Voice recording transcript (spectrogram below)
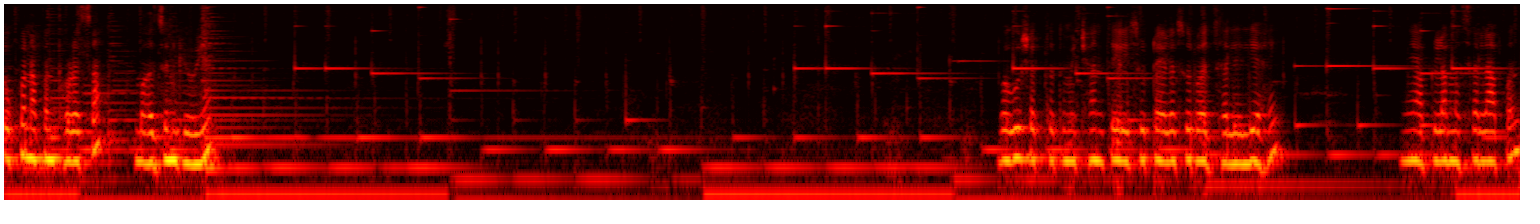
तो पण आपण थोडासा भाजून घेऊया. बघू शकता तुम्ही छान तेल सुटायला सुरुवात झालेली आहे. आणि आपला मसाला आपण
